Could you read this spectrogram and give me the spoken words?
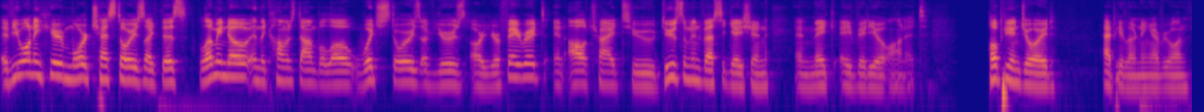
If you want to hear more chess stories like this, let me know in the comments down below which stories of yours are your favorite, and I'll try to do some investigation and make a video on it. Hope you enjoyed. Happy learning, everyone.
